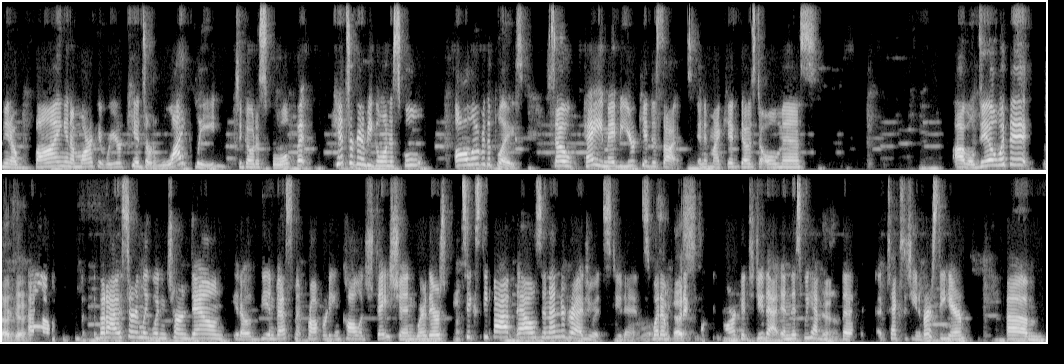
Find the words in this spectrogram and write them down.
you know, buying in a market where your kids are likely to go to school, but kids are going to be going to school all over the place. So, hey, maybe your kid decides, and if my kid goes to Ole Miss, I will deal with it. Okay. Um, but I certainly wouldn't turn down, you know, the investment property in College Station where there's 65,000 undergraduate students. What a, what a market to do that. And this, we have yeah. the Texas University here, um,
